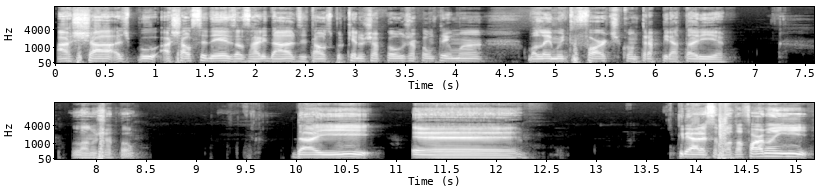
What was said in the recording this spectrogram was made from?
achar, tipo, achar os CDs, as raridades e tal, porque no Japão, o Japão tem uma, uma lei muito forte contra a pirataria lá no Japão. Daí, é... criaram essa plataforma e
